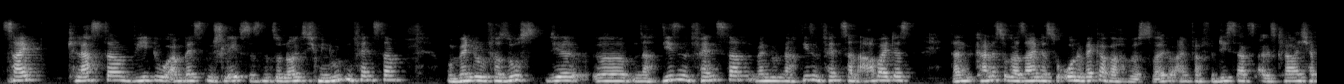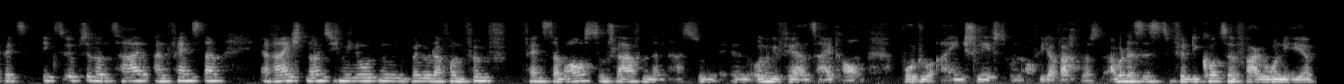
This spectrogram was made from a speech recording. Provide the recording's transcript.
Zeitcluster, wie du am besten schläfst. Das sind so 90 Minuten Fenster. Und wenn du versuchst, dir äh, nach diesen Fenstern, wenn du nach diesen Fenstern arbeitest, dann kann es sogar sein, dass du ohne Wecker wach wirst, weil du einfach für dich sagst, alles klar, ich habe jetzt XY Zahl an Fenstern, erreicht 90 Minuten. Wenn du davon fünf Fenster brauchst zum Schlafen, dann hast du einen ungefähren Zeitraum, wo du einschläfst und auch wieder wach wirst. Aber das ist für die kurze Fragerunde hier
